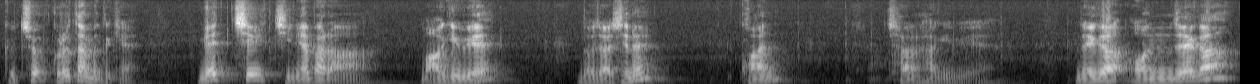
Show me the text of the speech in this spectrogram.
그렇죠? 그렇다면 어떻게? 며칠 지내봐라. 마기 위해 너 자신을 관찰하기 위해 내가 언제가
